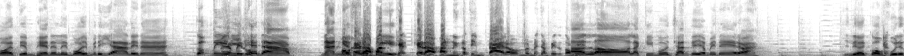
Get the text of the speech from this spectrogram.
บอยเตรียมเพชรได้เลยบอยยังไม่ได้ยาเลยนะ ก็มีไม่จำเป็นหรอแค่ดาบ นั่นเพไงราะแค่ซอดามบพันบี้แค่แค่ดาบพันหนึ่งก็ตีมตายแล้วมันไม่จำเป็นจะต้องอ๋มีอเหรอ ลัคกี้โพชั่นก็ยังไม่แน่เลยว่ะ เหลือกล่องคูณได้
